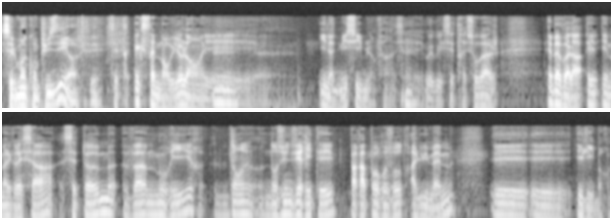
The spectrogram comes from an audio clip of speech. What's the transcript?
c'est le moins qu'on puisse dire. C'est extrêmement violent et, mmh. inadmissible. Enfin, mmh. oui, oui, c'est très sauvage. Et ben voilà. Et, malgré ça, cet homme va mourir dans, dans une vérité par rapport aux autres, à lui-même, et, et libre.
